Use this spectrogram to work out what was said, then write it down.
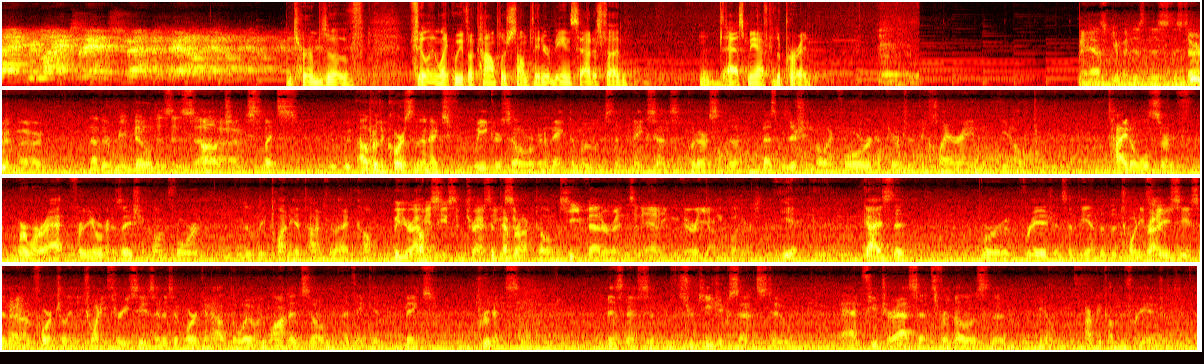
back, relax, and strap it down. In terms of feeling like we've accomplished something or being satisfied, ask me after the parade. I ask you, but is this the start of a, another rebuild? Is this? Uh, Oh, jeez. Let's, over the course of the next week or so, we're going to make the moves that make sense to put us in the best position going forward in terms of declaring, you know, titles or where we're at for the organization going forward. There'll be plenty of time for that come. But you're obviously subtracting September, some October. key veterans and adding very young players. Yeah, guys that were free agents at the end of the 23 Right, season, and unfortunately, the 23 season isn't working out the way we wanted. So I think it makes prudence, business, and strategic sense to add future assets for those that you know are becoming free agents.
